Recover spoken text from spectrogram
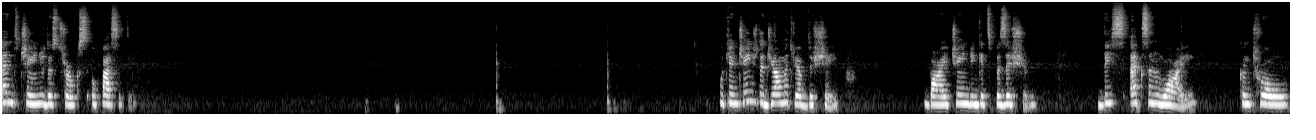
And change the stroke's opacity. We can change the geometry of the shape by changing its position. This X and Y control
